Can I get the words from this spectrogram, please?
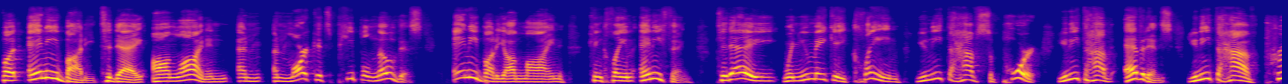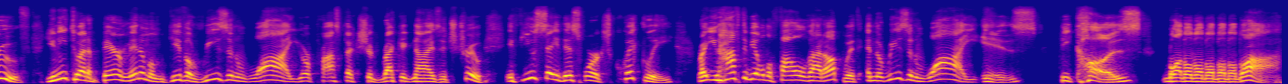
But anybody today online and and and markets people know this anybody online can claim anything. Today, when you make a claim, you need to have support. You need to have evidence. You need to have proof. You need to, at a bare minimum, give a reason why your prospect should recognize it's true. If you say this works quickly, right, you have to be able to follow that up with, and the reason why is because blah, blah, blah, blah, blah, blah, blah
